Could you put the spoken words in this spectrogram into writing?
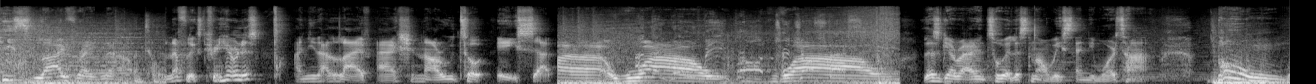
Piece live right now. Until Netflix, if you're hearing this, I need that live action Naruto ASAP. Uh, wow. Wow. Let's get right into it. Let's not waste any more time. Boom.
